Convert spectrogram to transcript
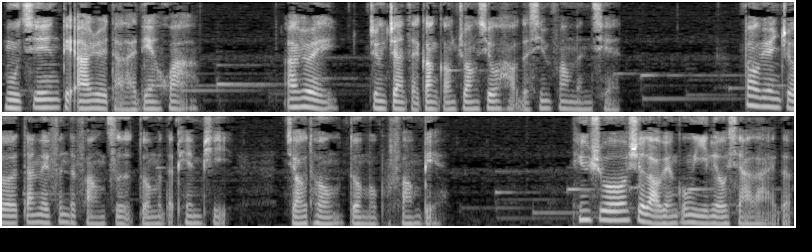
母亲给阿瑞打来电话，阿瑞正站在刚刚装修好的新房门前，抱怨着单位分的房子多么的偏僻，交通多么不方便。听说是老员工遗留下来的。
